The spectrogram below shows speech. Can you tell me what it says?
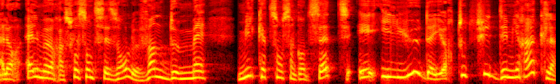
Alors elle meurt à 76 ans le 22 mai 1457 et il y eut d'ailleurs tout de suite des miracles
